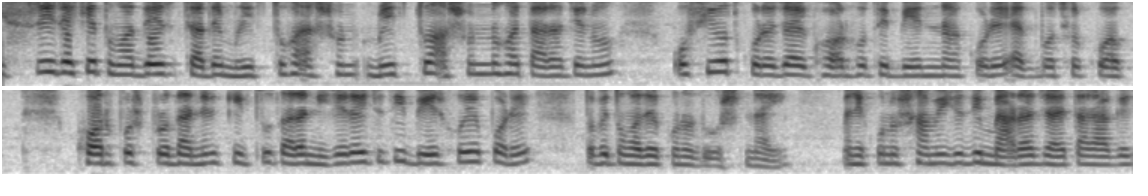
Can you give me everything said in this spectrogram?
স্ত্রী রেখে তোমাদের যাদের মৃত্যু হয় আসন মৃত্যু আসন্ন হয়, তারা যেন ওসিয়ত করে যায়, ঘর হতে বের না করে এক বছর খ- খরপোশ প্রদানের। কিন্তু তারা নিজেরাই যদি বের হয়ে পড়ে, তবে তোমাদের কোনো দোষ নাই। মানে কোনো স্বামী যদি মারা যায়, তার আগে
